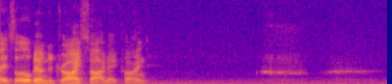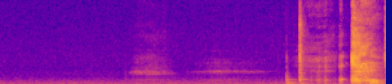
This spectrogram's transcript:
But it's a little bit on the dry side, I find.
